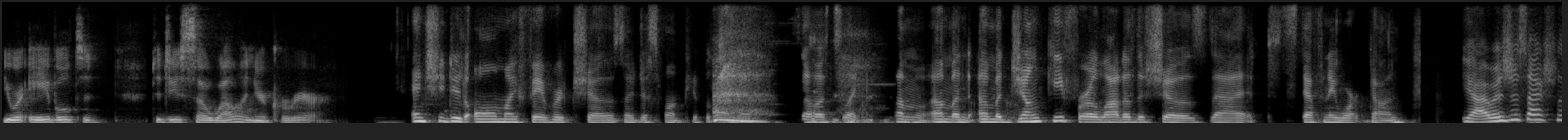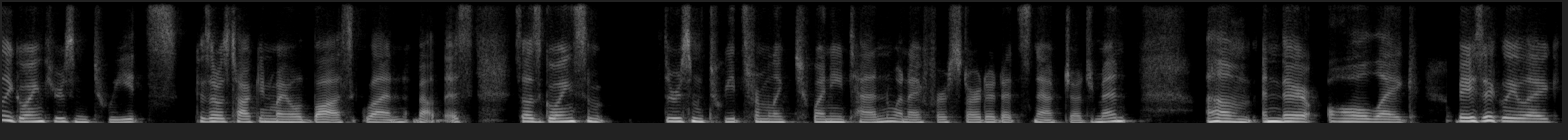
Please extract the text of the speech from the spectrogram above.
you were able to to do so well in your career? And she did all my favorite shows. I just want people to know. so it's like I'm I'm, an, I'm a junkie for a lot of the shows that Stephanie worked on. Yeah, I was just actually going through some tweets because I was talking to my old boss, Glynn, about this. So I was going some through some tweets from like 2010 when I first started at Snap Judgment. Um, and they're all like basically like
